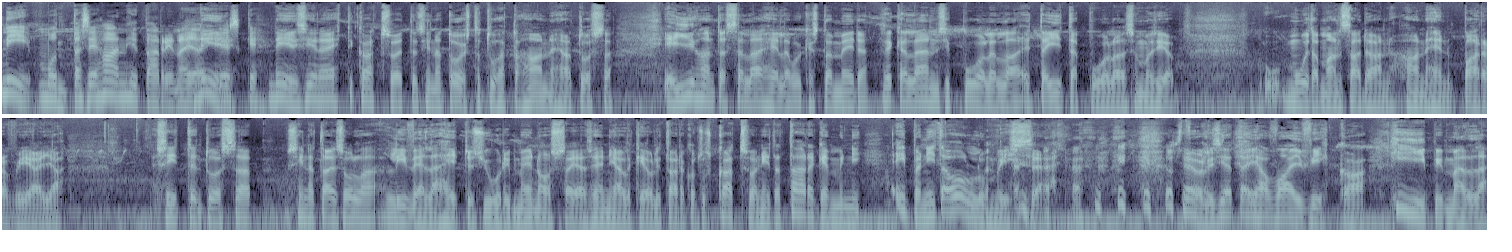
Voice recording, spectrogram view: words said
Niin, mutta se hanhitarina jäi niin, kesken. Niin, siinä ehti katsoa, että siinä toista tuhatta hanhea tuossa, ei ihan tässä lähellä, oikeastaan meidän sekä länsipuolella että itäpuolella semmoisia muutaman sadan hanhen parvia ja sitten tuossa, siinä taisi olla live-lähetys juuri menossa ja sen jälkeen oli tarkoitus katsoa niitä tarkemmin, niin eipä niitä ollut missään. Se oli sieltä ihan vaivihkaa hiipimällä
